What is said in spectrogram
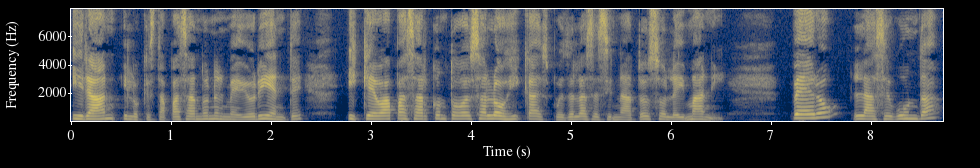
Irán y lo que está pasando en el Medio Oriente y qué va a pasar con toda esa lógica después del asesinato de Soleimani. Pero la segunda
